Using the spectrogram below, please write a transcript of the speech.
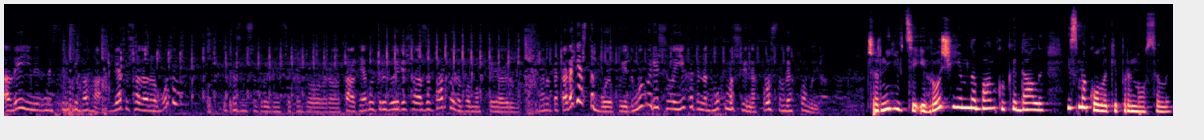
але, її не настільки багато. Я пішла на роботу і кажу сотрудниці, кажу, так, я тут вирішила зоопарку допомогти. Вона така, так я з тобою поїду. Ми вирішили їхати на двох машинах, просто легкових. Чернігівці і гроші їм на банку кидали, і смаколики приносили.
